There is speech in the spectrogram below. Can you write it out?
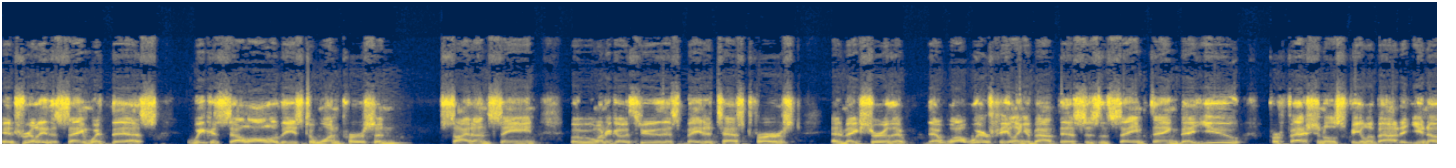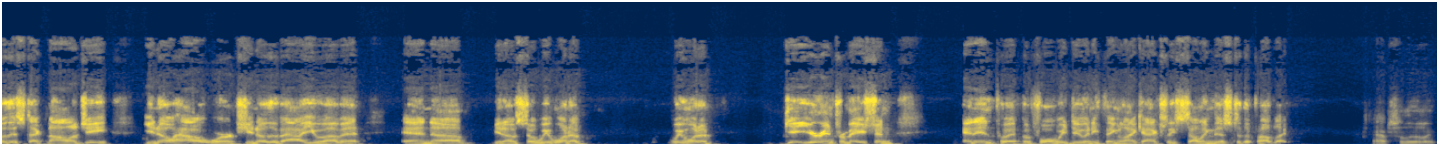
It's really the same with this. We could sell all of these to one person sight unseen, but we want to go through this beta test first and make sure that, that what we're feeling about this is the same thing that you professionals feel about it. You know this technology, you know how it works, you know the value of it, and uh, you know so we want to we want to get your information and input before we do anything like actually selling this to the public. Absolutely.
